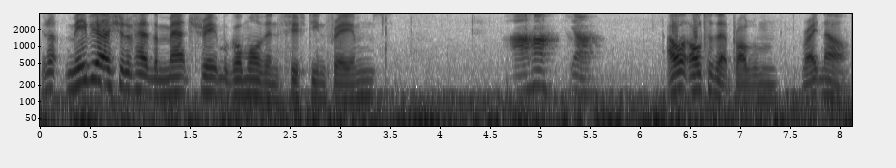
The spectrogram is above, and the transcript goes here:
You know, maybe I should have had the match rate go more than 15 frames. Uh huh. Yeah. I will alter that problem right now.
